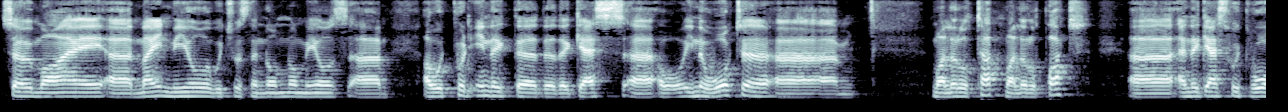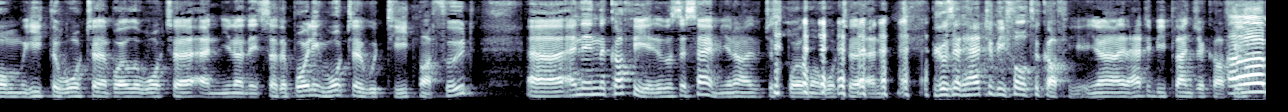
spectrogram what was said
So my uh, main meal, which was the nom nom meals, um, I would put in the the, the, the gas uh, or in the water, um, my little tub, my little pot, uh, and the gas would warm, heat the water, boil the water, and you know, so the boiling water would heat my food. Uh, and then the coffee, it was the same. You know, I would just boil my water, and because it had to be filter coffee. You know, it had to be plunger coffee. Oh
